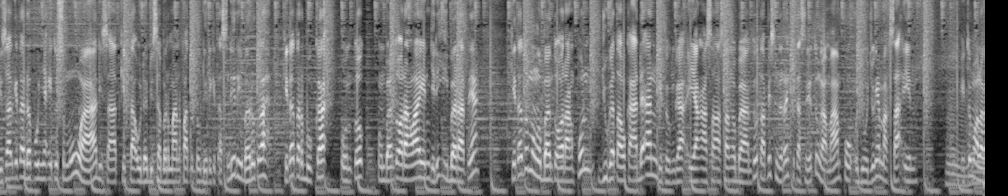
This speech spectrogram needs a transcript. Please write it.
Di saat kita udah punya itu semua, di saat kita udah bisa bermanfaat untuk diri kita sendiri, barulah kita terbuka untuk membantu orang lain. Jadi ibaratnya kita tuh mau ngebantu orang pun juga tahu keadaan gitu nggak yang asal-asal ngebantu tapi sebenarnya kita sendiri tuh nggak mampu ujung-ujungnya maksain itu malah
